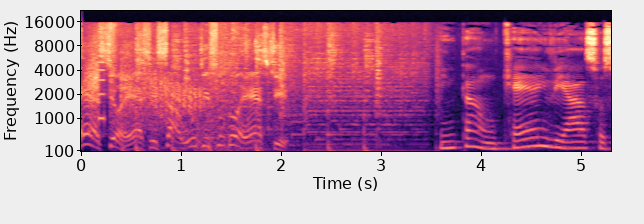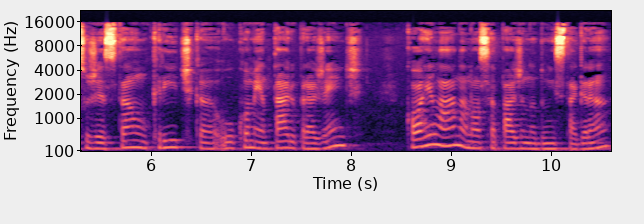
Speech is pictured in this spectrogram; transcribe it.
SOS Saúde Sudoeste. Então, quer enviar sua sugestão, crítica ou comentário para a gente? Corre lá na nossa página do Instagram,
